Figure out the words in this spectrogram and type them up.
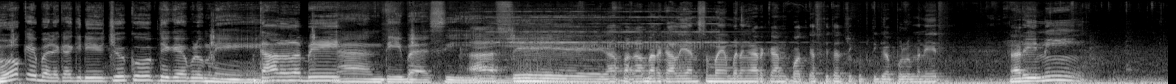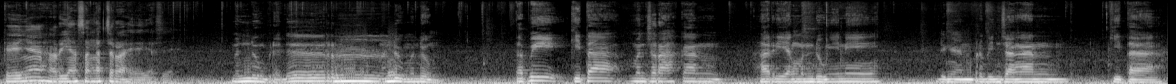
Oke, balik lagi di cukup 30 menit. Kalau lebih Nanti basi. asik. Apa kabar kalian semua yang mendengarkan podcast kita cukup 30 menit. Hari ini kayaknya hari yang sangat cerah ya, Yas ya. Mendung, brother. Hmm. Mendung, mendung. Tapi kita mencerahkan hari yang mendung ini dengan perbincangan kita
